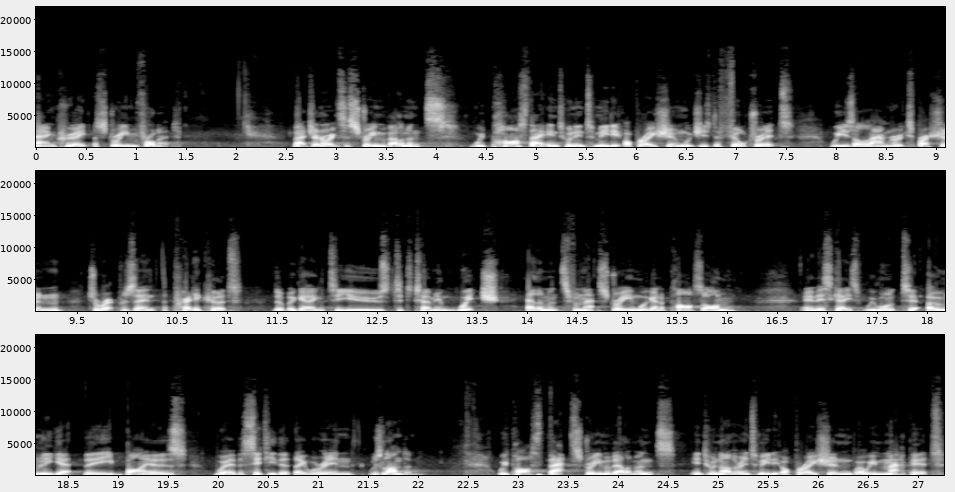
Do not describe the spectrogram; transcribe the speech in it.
and create a stream from it. That generates a stream of elements. We pass that into an intermediate operation, which is to filter it. We use a lambda expression to represent the predicate that we're going to use to determine which elements from that stream we're going to pass on. In this case, we want to only get the buyers where the city that they were in was London. We pass that stream of elements into another intermediate operation where we map it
